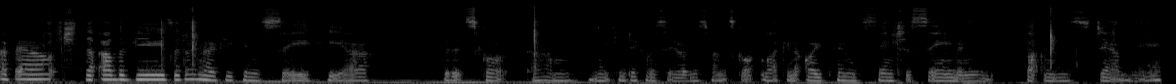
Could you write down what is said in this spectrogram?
about the other views. I don't know if you can see here that it's got, um, you can definitely see it on this one, it's got like an open centre seam and buttons down there.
